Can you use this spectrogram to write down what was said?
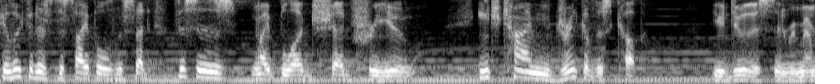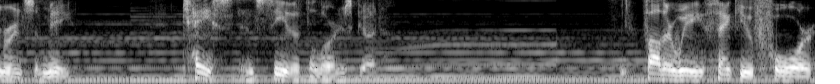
He looked at his disciples and said, This is my blood shed for you. Each time you drink of this cup, you do this in remembrance of me. Taste and see that the Lord is good. Father, we thank you for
